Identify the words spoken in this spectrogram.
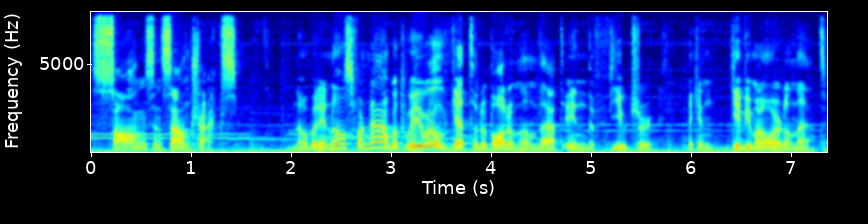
songs and soundtracks? Nobody knows for now, but we will get to the bottom of that in the future. I can give you my word on that.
